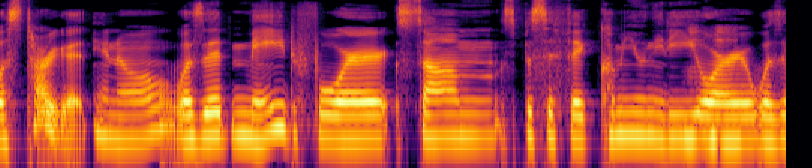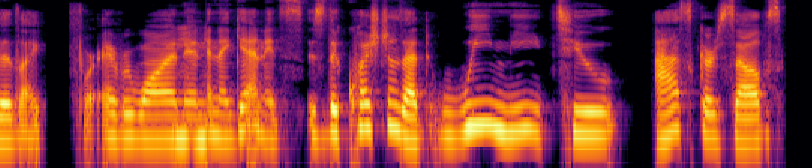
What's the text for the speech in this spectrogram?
was target? You know, was it made for some specific community or was it like for everyone? And Mhm. and again, it's it's the question that we need to ask ourselves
